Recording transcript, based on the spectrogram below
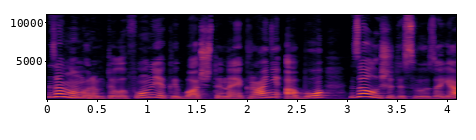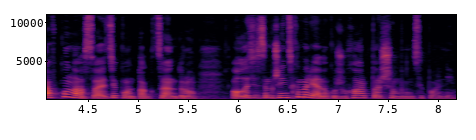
за номером телефону, який бачите на екрані, або залишити свою заявку на сайті контакт-центру. Олеся Семчинська, Мар'яна Кожухар, перший муніципальний.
